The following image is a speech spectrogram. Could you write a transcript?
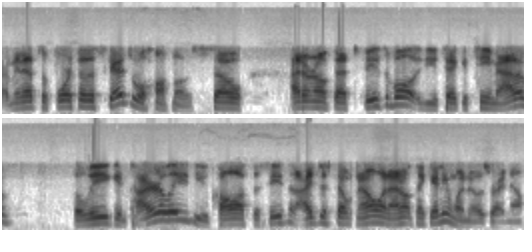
I mean that's a fourth of the schedule almost. So I don't know if that's feasible. Do you take a team out of the league entirely? Do you call off the season? I just don't know, and I don't think anyone knows right now.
